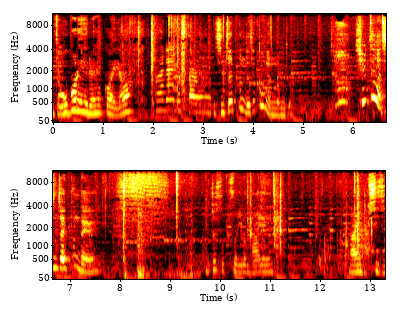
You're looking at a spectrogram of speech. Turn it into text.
이제 오버레이를 할 거예요. 잘해줬어요. 진짜 예쁜데 색감이 안 남겨. 헉, 실제가 진짜 예쁜데. 어쩔 수 없어. 이건 나의 나의 몫이지.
